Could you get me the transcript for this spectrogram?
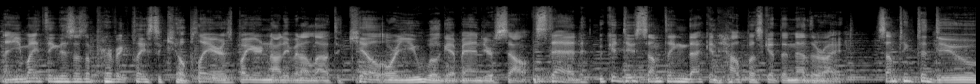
Now you might think this is a perfect place to kill players, but you're not even allowed to kill or you will get banned yourself. Instead, we could do something that can help us get the netherite. Something to do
